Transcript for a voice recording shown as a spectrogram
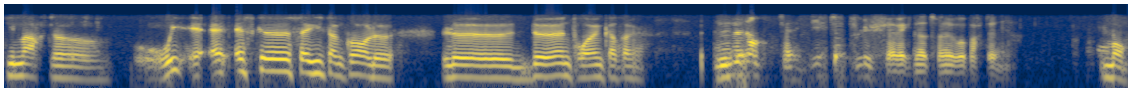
qui marquent, euh, oui. Est-ce que ça existe encore le, le 2-1, 3-1, 4-1 Non, ça n'existe plus avec notre nouveau partenaire. Bon,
